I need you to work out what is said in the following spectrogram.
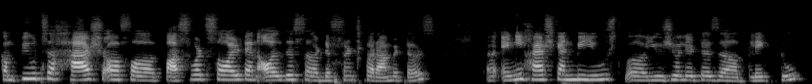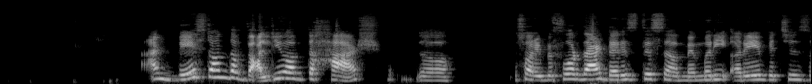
computes a hash of uh, password salt and all this uh, different parameters. Uh, any hash can be used. usually it is uh, Blake 2. And based on the value of the hash, the sorry, before that, there is this memory array, which is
